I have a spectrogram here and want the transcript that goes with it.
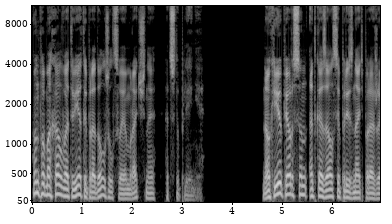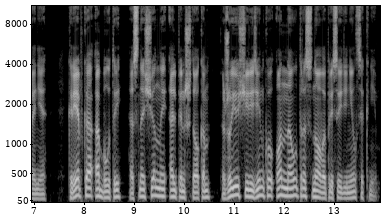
Он помахал в ответ и продолжил свое мрачное отступление. Но Хью Персон отказался признать поражение. Крепко обутый, оснащенный альпенштоком, жующий резинку, он наутро снова присоединился к ним.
